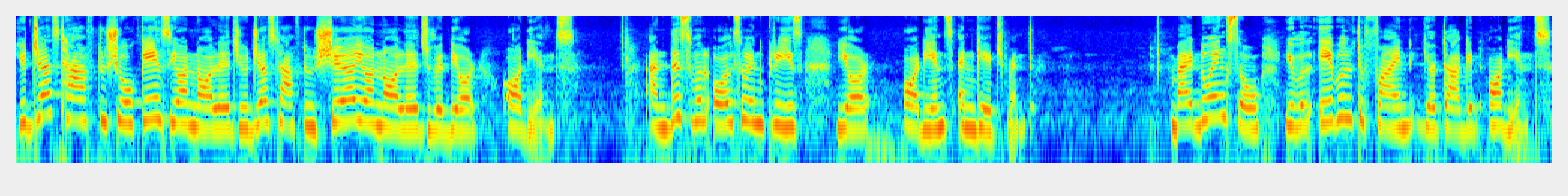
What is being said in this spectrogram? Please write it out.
You just have to showcase your knowledge, you just have to share your knowledge with your audience. And this will also increase your audience engagement. By doing so, you will able to find your target audience.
